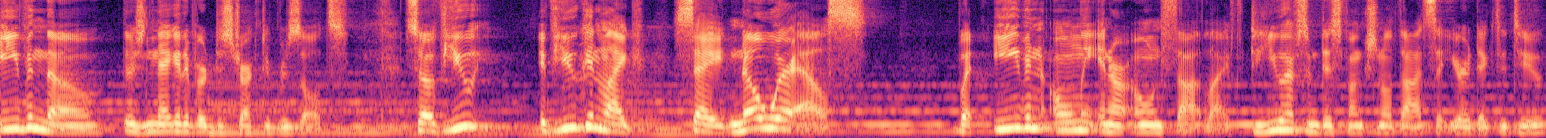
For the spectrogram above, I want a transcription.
even though there's negative or destructive results. So if you if you can like say nowhere else but even only in our own thought life. Do you have some dysfunctional thoughts that you're addicted to?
